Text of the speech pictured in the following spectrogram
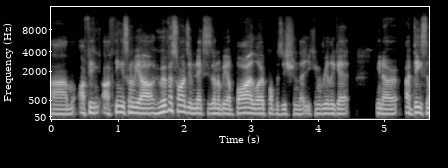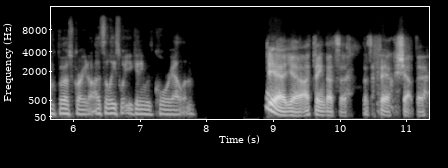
Um, I think I think it's going to be a whoever signs him next is going to be a buy low proposition that you can really get, you know, a decent first grader. That's at least what you're getting with Corey Allen. Yeah, yeah. I think that's a that's a fair shout there.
